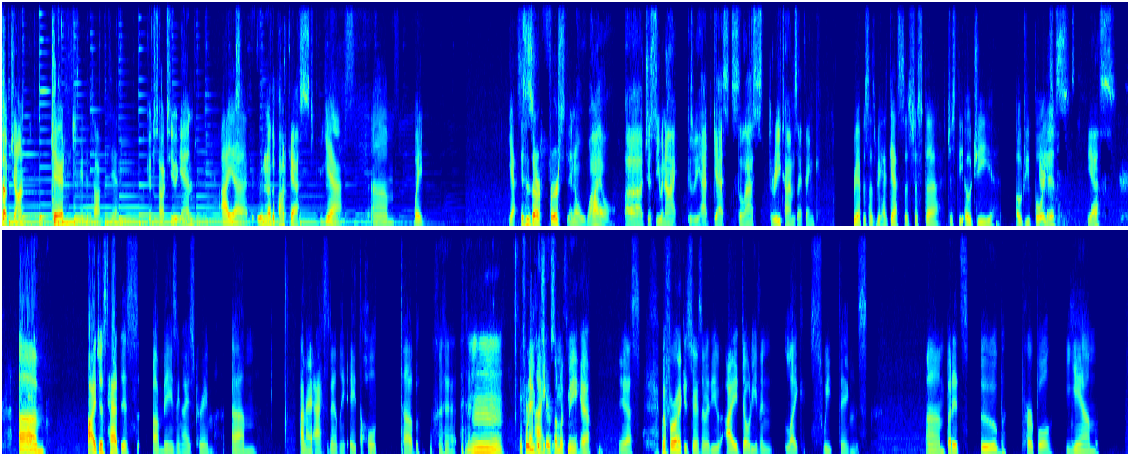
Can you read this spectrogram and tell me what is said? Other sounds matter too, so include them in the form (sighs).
What's up, John? Jared, it's good to talk with you. Good to talk to you again. I uh We're doing another podcast. yeah. Um wait. Yes. This is our first in a while, uh, just you and I, because we had guests the last three times, I think. three episodes we had guests. So it's just uh just the OG OG Here boys. it is. Yes. Um I just had this amazing ice cream. Um and I accidentally ate the whole tub. (laughs) Mm, before you And could I- share some with me, yeah. yes. Before I could share some with you, I don't even like sweet things. Um, but it's ube purple yam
